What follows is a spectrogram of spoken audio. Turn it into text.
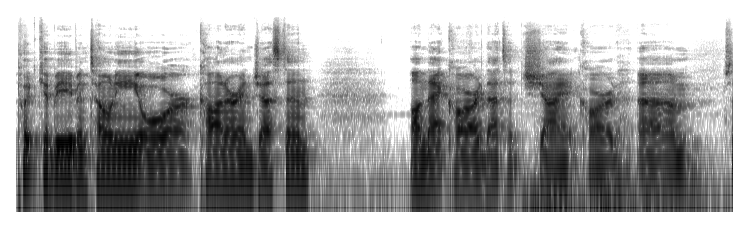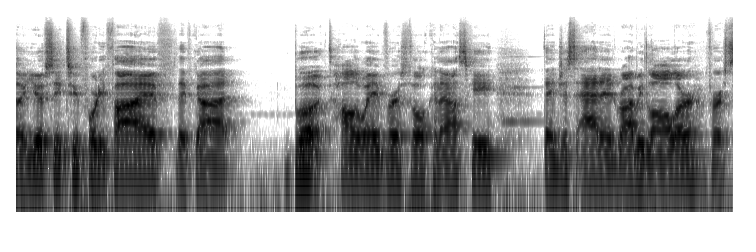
put Khabib and Tony or Conor and Justin on that card, that's a giant card. Um, so UFC 245, they've got booked Holloway versus Volkanovski. They just added Robbie Lawler versus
